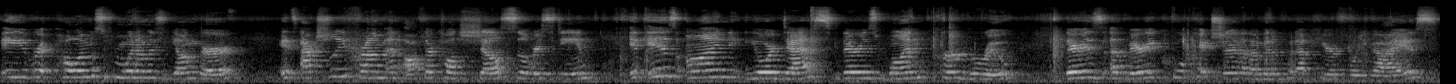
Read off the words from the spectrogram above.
favorite poems from when I was younger. It's actually from an author called Shel Silverstein. It is on your desk. There is one per group. There is a very cool picture that I'm going to put up here for you guys.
